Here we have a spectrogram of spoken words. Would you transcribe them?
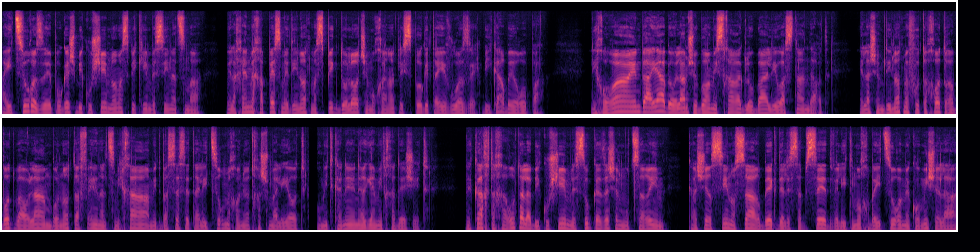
הייצור הזה פוגש ביקושים לא מספיקים בסין עצמה, ולכן מחפש מדינות מספיק גדולות שמוכנות לספוג את היבוא הזה, בעיקר באירופה. לכאורה אין בעיה בעולם שבו המסחר הגלובלי הוא הסטנדרט, אלא שמדינות מפותחות רבות בעולם בונות אף הן על צמיחה המתבססת על ייצור מכוניות חשמליות ומתקני אנרגיה מתחדשת. וכך תחרות על הביקושים לסוג כזה של מוצרים, כאשר סין עושה הרבה כדי לסבסד ולתמוך בייצור המקומי שלה,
